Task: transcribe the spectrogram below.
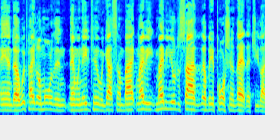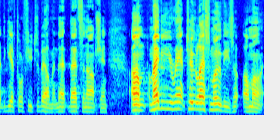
and uh, we paid a little more than, than we needed to, and we got some back. Maybe maybe you'll decide that there'll be a portion of that that you'd like to give toward future development. That that's an option. Um, maybe you rent two less movies a, a, month.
